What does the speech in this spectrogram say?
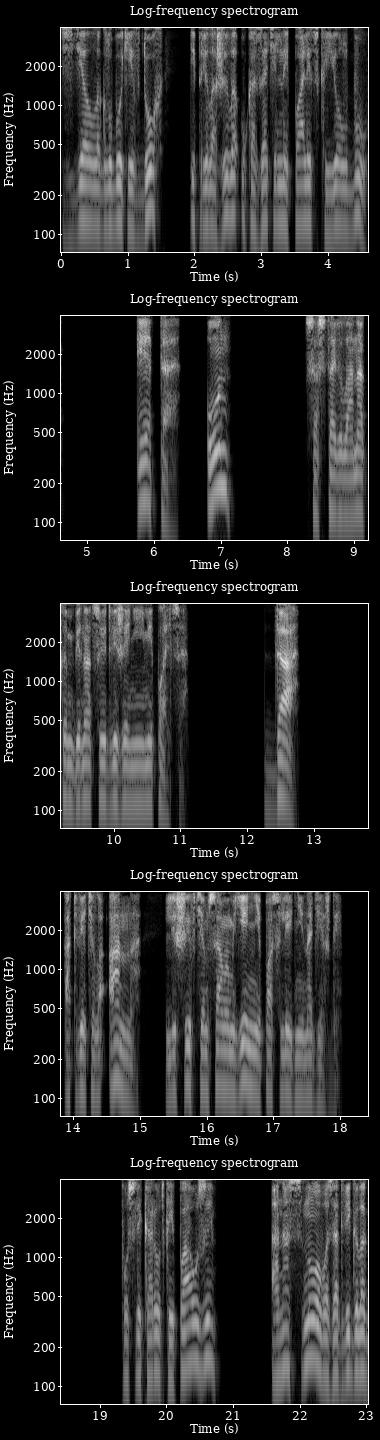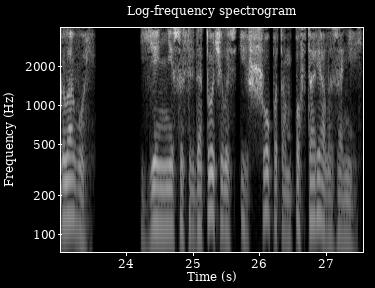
сделала глубокий вдох и приложила указательный палец к ее лбу. Это «Он?» — составила она комбинацию движениями пальца. «Да», — ответила Анна, лишив тем самым Йенни последней надежды. После короткой паузы она снова задвигала головой. Йенни сосредоточилась и шепотом повторяла за ней,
